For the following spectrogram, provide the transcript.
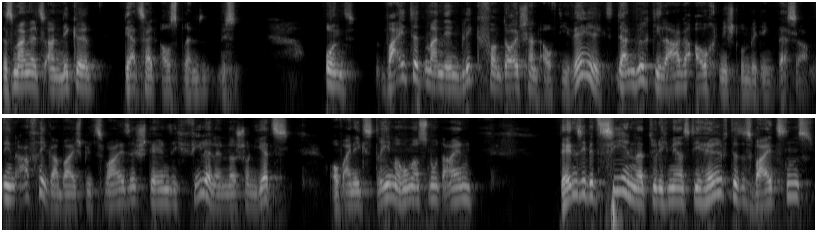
des Mangels an Nickel derzeit ausbremsen müssen. Und weitet man den Blick von Deutschland auf die Welt, dann wird die Lage auch nicht unbedingt besser. In Afrika beispielsweise stellen sich viele Länder schon jetzt auf eine extreme Hungersnot ein, denn sie beziehen natürlich mehr als die Hälfte des Weizens,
